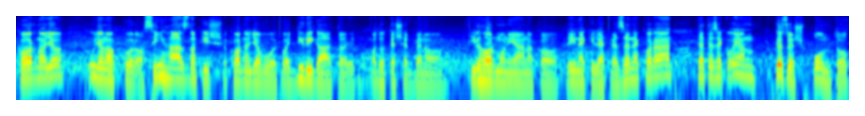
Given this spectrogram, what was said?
karnagya, ugyanakkor a színháznak is a karnagya volt, vagy dirigálta adott esetben a filharmoniának a ének, illetve zenekarát. Tehát ezek olyan közös pontok,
